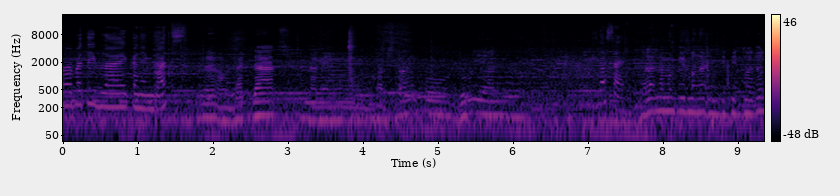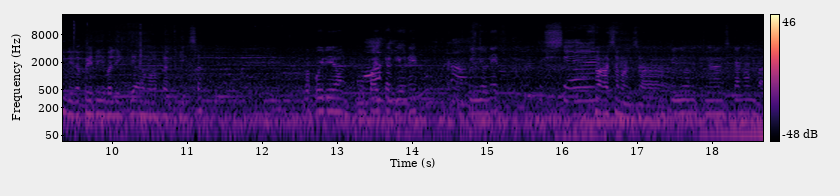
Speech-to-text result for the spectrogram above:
Cooperative like kanang dots. Na, oh, like that, kaming Babs Trangco, Durian. Ilasan. Wala naman yung mga individual doon, hindi na pwede ibaligya ang mga prangkisa. Ba pwede yung mupahit kag unit? Apil unit. Sa asa man, sa... Apil unit nga ng scanhan ba?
